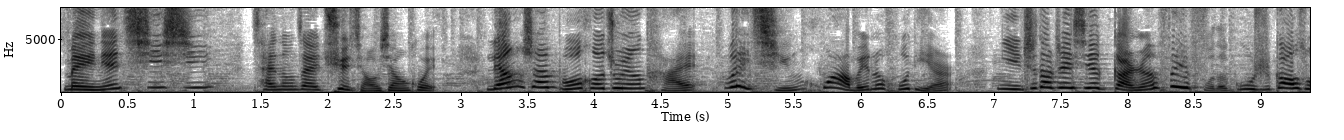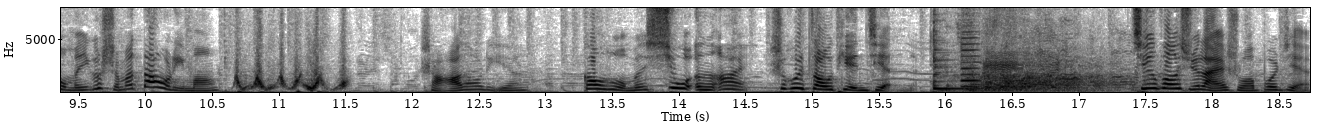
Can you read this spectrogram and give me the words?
每年七夕才能在鹊桥相会。梁山伯和祝英台为情化为了蝴蝶。你知道这些感人肺腑的故事告诉我们一个什么道理吗？啥道理呀？告诉我们秀恩爱是会遭天谴的。清风徐来说：“波姐。”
